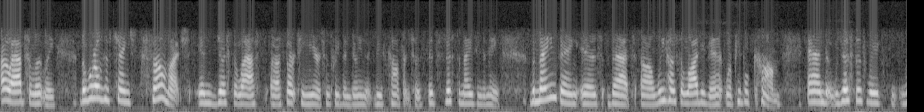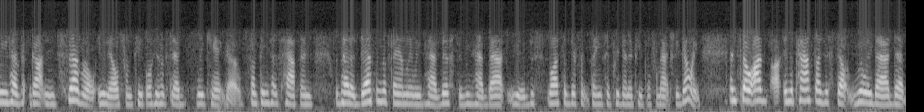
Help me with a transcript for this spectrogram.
Oh, absolutely. The world has changed so much in just the last uh, 13 years since we've been doing these conferences. It's just amazing to me. The main thing is that uh, we host a live event where people come And just this week, we have gotten several emails from people who have said, we can't go. Something has happened. We've had a death in the family. We've had this, we've had that. You know, just lots of different things have prevented people from actually going. And so I've, uh, in the past, I just felt really bad that,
